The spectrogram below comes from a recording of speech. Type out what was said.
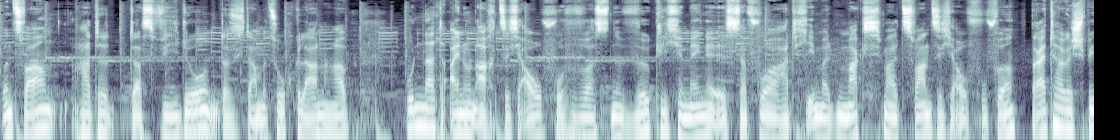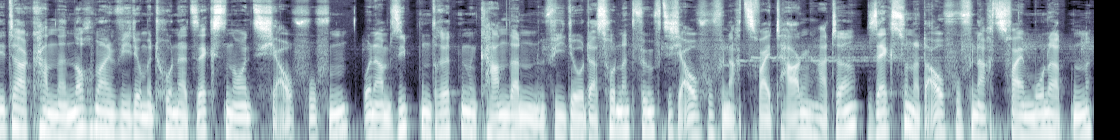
Und zwar hatte das Video, das ich damals hochgeladen habe, 181 Aufrufe, was eine wirkliche Menge ist. Davor hatte ich eben halt maximal 20 Aufrufe. Drei Tage später kam dann nochmal ein Video mit 196 Aufrufen. Und am 7.3. kam dann ein Video, das 150 Aufrufe nach zwei Tagen hatte, 600 Aufrufe nach zwei Monaten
